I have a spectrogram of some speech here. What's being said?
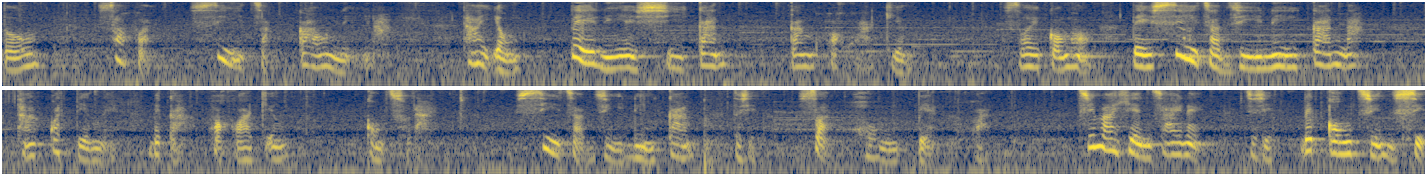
陀说法四十九年了，他用八年的时间讲《法华经》，所以讲吼，第四十二年间呐，他决定呢要把《法华经》讲出来，四十二年间就是说方便法。起码现在呢，就是要讲真实，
